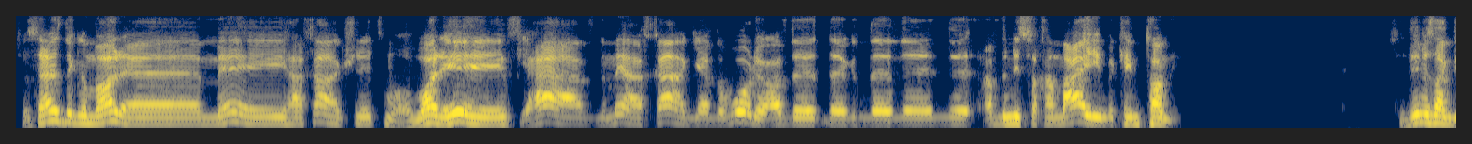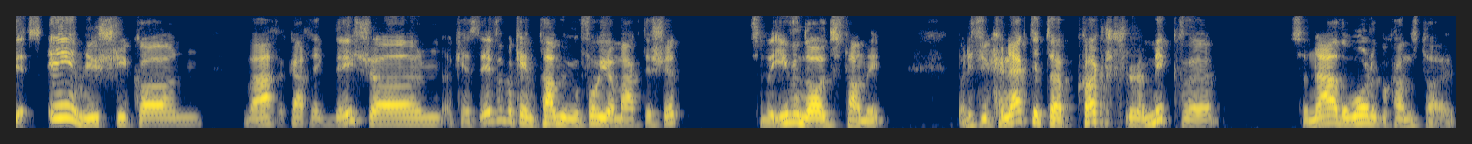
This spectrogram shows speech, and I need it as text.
So says the Gemara, May Hachag Shnitmo. What if you have the May Hachag, you have the water of the the the, the, the of the Nisach became tummy. So then it's like this. Im Hishikon Okay, so if it became tummy before you mark the shit, so even though it's tummy, but if you connect it to a kosher mikveh, so now the water becomes tight.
